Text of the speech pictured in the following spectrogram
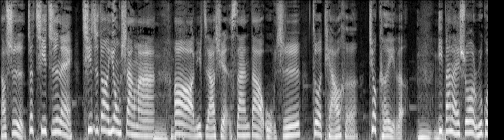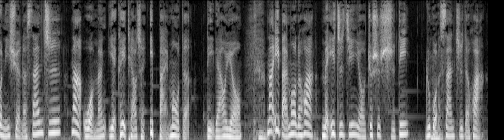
老师，这七支呢？七支都要用上吗？嗯，哦，你只要选三到五支做调和就可以了。嗯，嗯，一般来说，如果你选了三支，那我们也可以调成一百 ml 的。理疗油，嗯、那一百 ml 的话，每一支精油就是十滴。如果三支的话，嗯、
